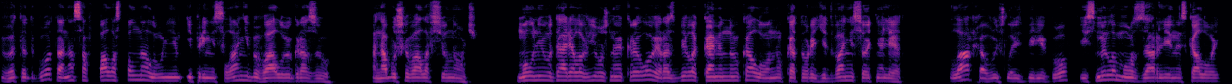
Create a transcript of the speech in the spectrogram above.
В этот год она совпала с полнолунием и принесла небывалую грозу. Она бушевала всю ночь. Молния ударила в южное крыло и разбила каменную колонну, которой едва не сотня лет. Ларха вышла из берегов и смыла мост за Орлиной скалой.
